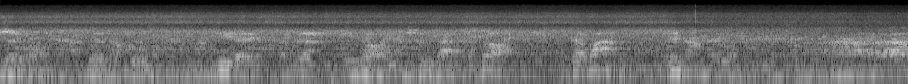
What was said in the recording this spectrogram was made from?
เดือนสองนะครับเดือนสามเดือนสองนะมาที่นี่เลยทันเรือเอนจอยทำถือได้แล้วก็กลับบ้านเล่นน้ำได้ด้วยครับ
